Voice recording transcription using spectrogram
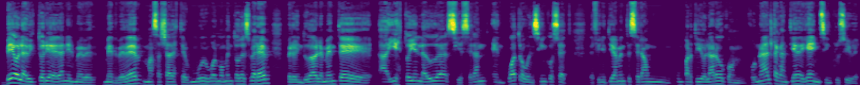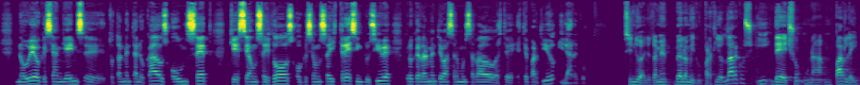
veo la victoria de Medvedev, más allá de este muy buen momento de Zverev, pero indudablemente ahí estoy en la duda si serán en cuatro o en cinco sets. Definitivamente será un, partido largo con, una alta cantidad de games inclusive. No veo que sean games eh, totalmente alocados o un set que sea un 6-2 o que sea un 6-3 inclusive. Creo que realmente va a ser muy cerrado este, este partido y largo. Sin duda, yo también veo lo mismo, partidos largos y de hecho un parlay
